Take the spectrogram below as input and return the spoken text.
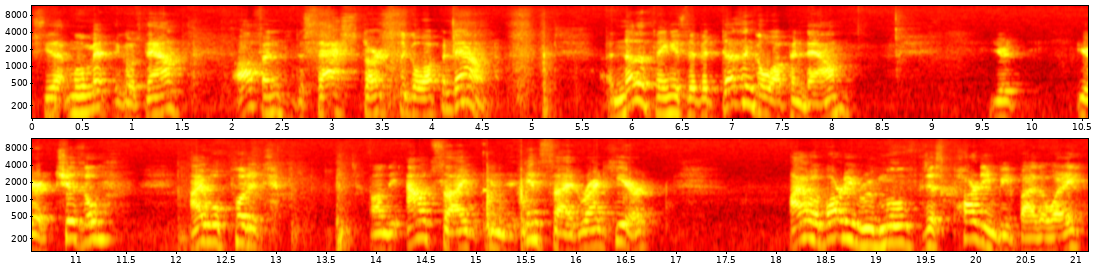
See that movement? It goes down. Often the sash starts to go up and down. Another thing is if it doesn't go up and down, your, your chisel, I will put it on the outside and the inside right here. I have already removed this parting bead by the way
